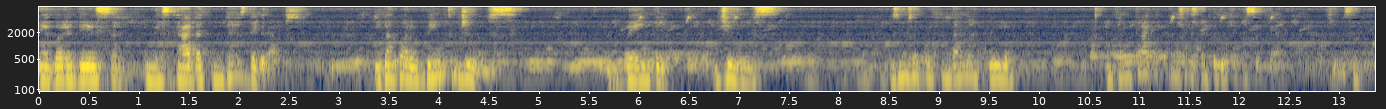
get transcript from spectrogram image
E agora desça uma escada com 10 degraus e vá para o ventre de luz. O ventre de luz. Nós vamos aprofundar na cura. Então traga consciência daquilo que você quer. O que você quer?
